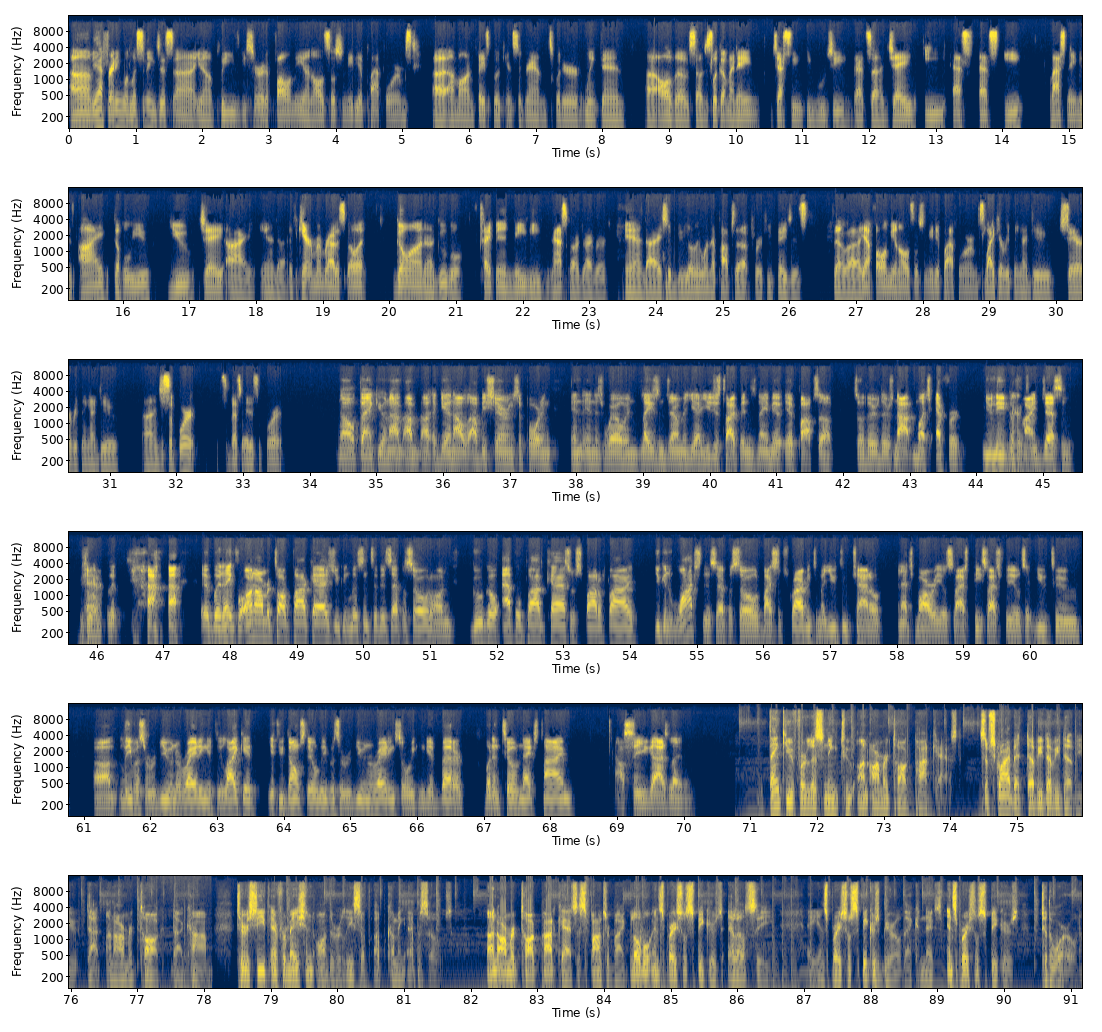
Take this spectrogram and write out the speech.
Um, yeah, for anyone listening, just uh, you know, please be sure to follow me on all the social media platforms. Uh, I'm on Facebook, Instagram, Twitter, LinkedIn, uh, all of those. So just look up my name, Jesse Iwuji. That's uh, J E S S E. Last name is I W U J I. And uh, if you can't remember how to spell it, go on uh, Google, type in Navy NASCAR driver, and I should be the only one that pops up for a few pages. So uh, yeah, follow me on all the social media platforms, like everything I do, share everything I do, uh, and just support. It's the best way to support. No, thank you. And I'm, I'm again, I'll, I'll be sharing, supporting, and, in as well. And ladies and gentlemen, yeah, you just type in his name, it, it pops up. So there, there's not much effort you need to find Jesse. Yeah. Um, but but hey, for Unarmored Talk podcast, you can listen to this episode on Google, Apple Podcasts, or Spotify. You can watch this episode by subscribing to my YouTube channel, and that's Mario slash P slash Fields at YouTube. Um, leave us a review and a rating if you like it. If you don't, still leave us a review and a rating so we can get better. But until next time, I'll see you guys later. Thank you for listening to Unarmored Talk podcast. Subscribe at www.unarmoredtalk.com to receive information on the release of upcoming episodes. Unarmored Talk podcast is sponsored by Global Inspirational Speakers LLC, a inspirational speakers bureau that connects inspirational speakers to the world.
